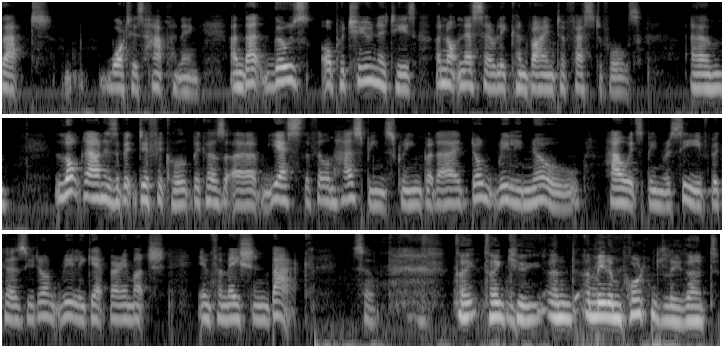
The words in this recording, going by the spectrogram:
that what is happening, and that those opportunities are not necessarily confined to festivals. Um, lockdown is a bit difficult because uh, yes, the film has been screened, but I don't really know how it's been received because you don't really get very much information back. So, thank, thank you. And I mean, importantly, that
